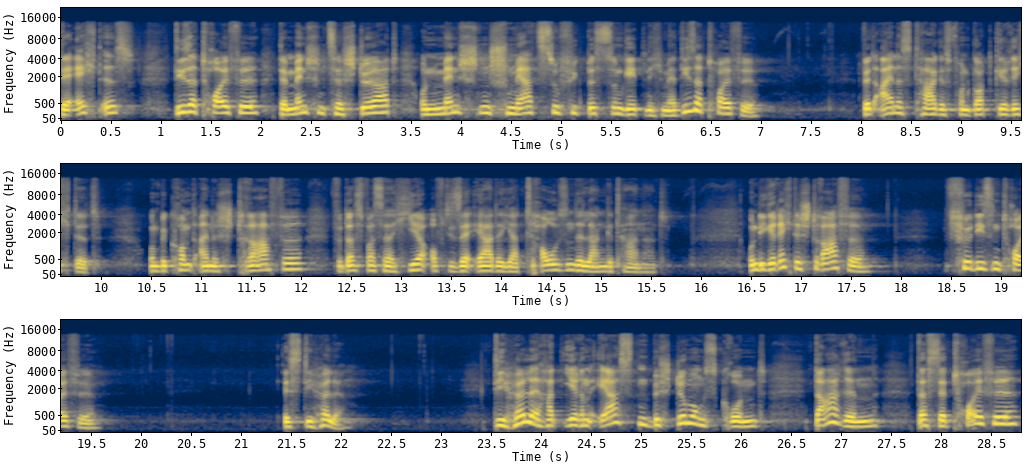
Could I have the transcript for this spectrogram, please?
der echt ist, dieser Teufel, der Menschen zerstört und Menschen Schmerz zufügt bis zum geht nicht mehr, dieser Teufel wird eines Tages von Gott gerichtet und bekommt eine Strafe für das, was er hier auf dieser Erde jahrtausende lang getan hat. Und die gerechte Strafe für diesen Teufel ist die Hölle. Die Hölle hat ihren ersten Bestimmungsgrund darin, dass der Teufel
